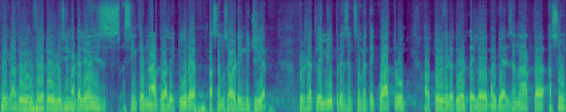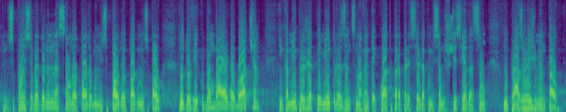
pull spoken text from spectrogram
Obrigado, vereador Luizinho Magalhães. Assim terminada a leitura, passamos à ordem do dia. Projeto Lei 1394, autor vereador Tailã Barbieri Zanata. Assunto: dispõe sobre a denominação do Autódromo Municipal de Autódromo Municipal Ludovico Bombar, da. Encaminha o projeto Lei 1394 para parecer da Comissão de Justiça e Redação no prazo regimental.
